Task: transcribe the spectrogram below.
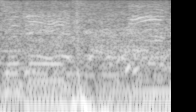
for this.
